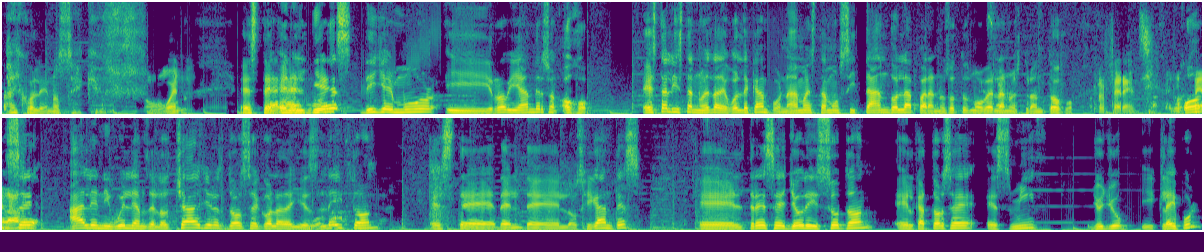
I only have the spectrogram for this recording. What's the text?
Ay, jole, no sé qué. No, Bueno. Este, en el 10, DJ Moore y Robbie Anderson. Ojo, esta lista no es la de gol de campo, nada más estamos citándola para nosotros moverla a nuestro antojo. Referencia. Los 11, pedazos. Allen y Williams de los Chargers. 12, Goladay y Slayton este, del, de los Gigantes. El 13, Jody Sutton. El 14, Smith, Juju y Claypool,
